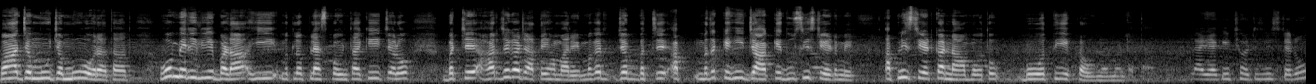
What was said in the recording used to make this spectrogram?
वहाँ जम्मू जम्मू हो रहा था। वो मेरे लिए बड़ा ही मतलब प्लस पॉइंट था कि चलो, बच्चे हर जगह जाते हैं हमारे, मगर जब बच्चे अब मतलब कहीं जाके दूसरी स्टेट में अपनी स्टेट का नाम हो तो बहुत ही एक प्राउड मोमेंट होता है। लारिया की छोटी सिस्टर हूँ।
